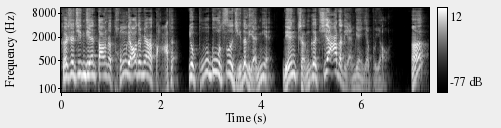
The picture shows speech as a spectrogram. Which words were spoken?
可是今天当着同僚的面打他，又不顾自己的脸面，连整个家的脸面也不要了啊！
